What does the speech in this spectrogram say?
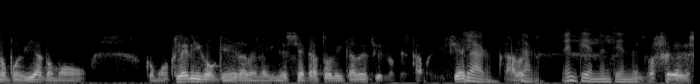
no podía como como clérigo que era de la Iglesia Católica decir lo que estaba diciendo. Claro, claro. Entiendo, entiendo. Entonces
